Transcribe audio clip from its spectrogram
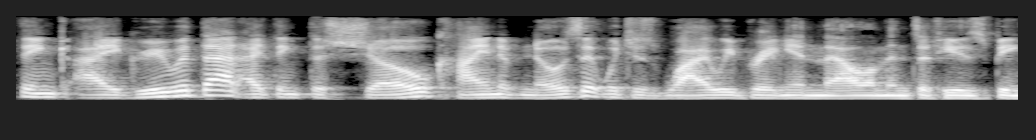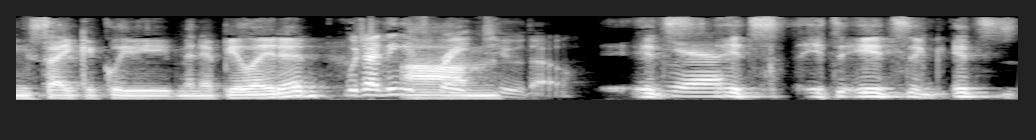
think I agree with that. I think the show kind of knows it, which is why we bring in the element of Hughes being psychically manipulated. Which I think is Um, great too, though. It's, Yeah. it's, it's, it's, it's,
